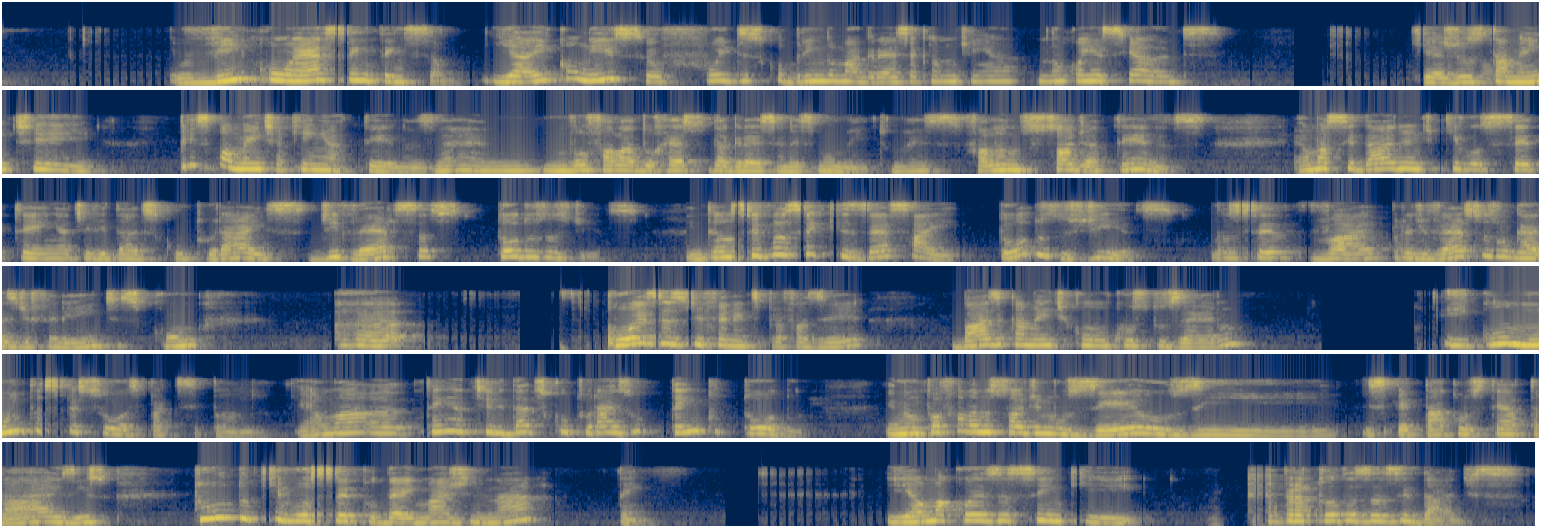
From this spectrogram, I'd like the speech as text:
vim com essa intenção. E aí, com isso, eu fui descobrindo uma Grécia que eu não tinha, não conhecia antes. Que é justamente, principalmente aqui em Atenas, né? Não vou falar do resto da Grécia nesse momento, mas falando só de Atenas, é uma cidade onde que você tem atividades culturais diversas todos os dias. Então, se você quiser sair todos os dias, você vai para diversos lugares diferentes, com uh, coisas diferentes para fazer, basicamente com um custo zero e com muitas pessoas participando. É uma tem atividades culturais o tempo todo. E não estou falando só de museus e espetáculos teatrais, isso. Tudo que você puder imaginar, tem. E é uma coisa assim que é para todas as idades.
